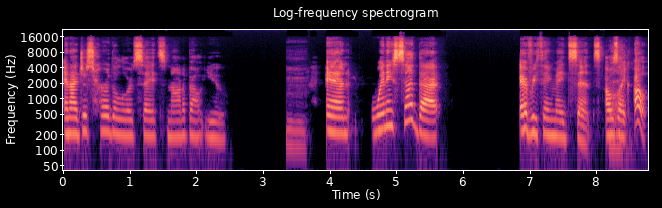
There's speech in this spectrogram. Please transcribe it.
And I just heard the Lord say, It's not about you. Mm. And when he said that, everything made sense. I was Wow. like, oh,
